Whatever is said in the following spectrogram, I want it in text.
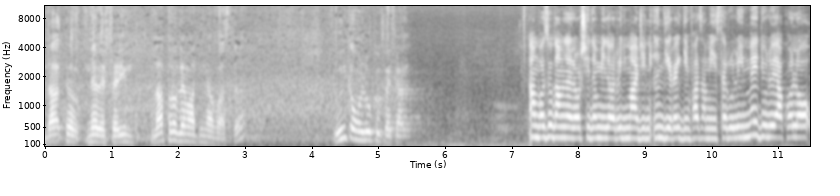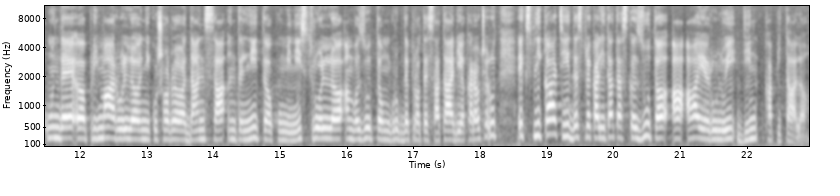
Dacă ne referim la problema dumneavoastră, încă un lucru pe care am văzut, doamnelor și domnilor, imagini în direct din fața Ministerului Mediului, acolo unde uh, primarul uh, Nicușor Dan s-a întâlnit uh, cu ministrul. Am văzut un grup de protestatari care au cerut explicații despre calitatea scăzută a aerului din capitală.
